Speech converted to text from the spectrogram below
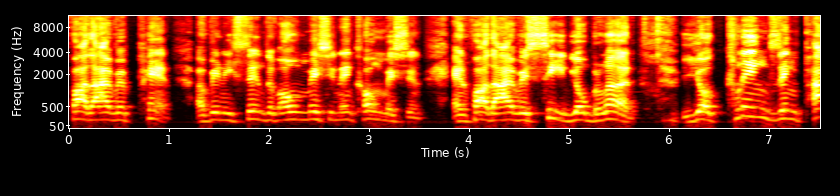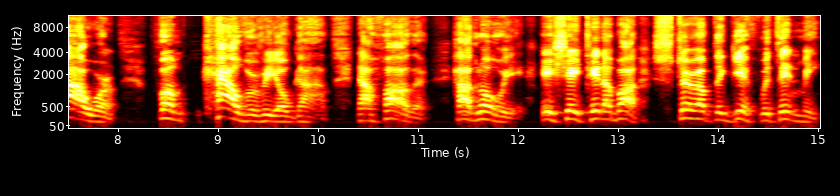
Father, I repent of any sins of omission and commission. And Father, I receive your blood, your cleansing power from Calvary, oh God. Now, Father, how glory. Stir up the gift within me.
